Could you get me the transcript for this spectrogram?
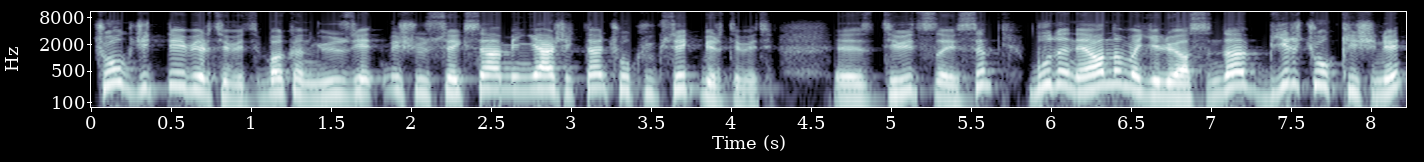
Çok ciddi bir tweet. Bakın 170-180 bin gerçekten çok yüksek bir tweet. E, tweet sayısı. Bu da ne anlama geliyor aslında? Birçok kişinin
